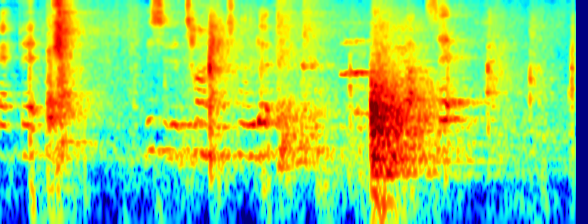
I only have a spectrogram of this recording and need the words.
Epic. This is a tiny toilet.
